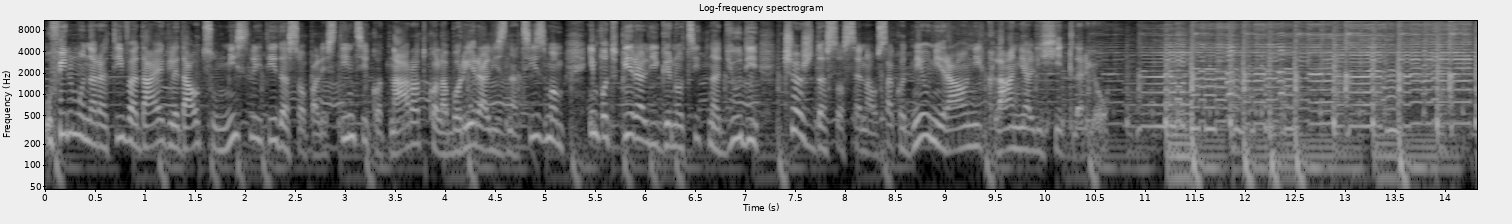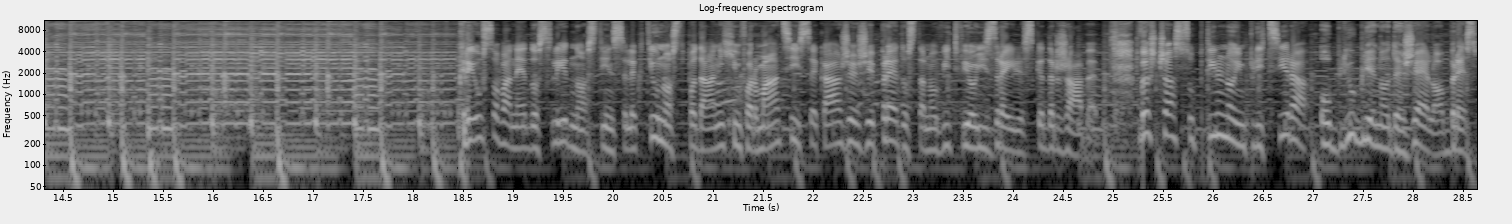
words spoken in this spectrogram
V filmu narativa daje gledalcu misliti, da so palestinci kot narod kolaborirali z nacizmom in podpirali podpirali genocid nad ljudi, čež da so se na vsakodnevni ravni klanjali Hitlerju. Krevsova nedoslednost in selektivnost podanih informacij se kaže že pred ustanovitvijo izraelske države. Ves čas subtilno implicira obljubljeno deželo brez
